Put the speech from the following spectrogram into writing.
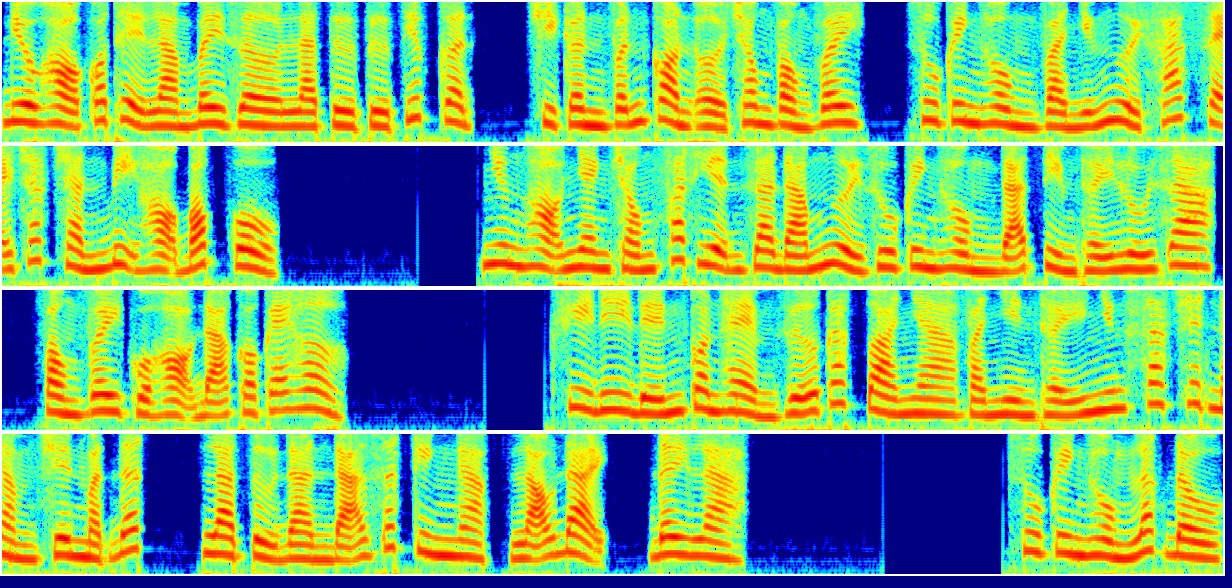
Điều họ có thể làm bây giờ là từ từ tiếp cận, chỉ cần vẫn còn ở trong vòng vây, Du Kinh Hồng và những người khác sẽ chắc chắn bị họ bóp cổ. Nhưng họ nhanh chóng phát hiện ra đám người Du Kinh Hồng đã tìm thấy lối ra, vòng vây của họ đã có kẽ hở. Khi đi đến con hẻm giữa các tòa nhà và nhìn thấy những xác chết nằm trên mặt đất, là tử đàn đã rất kinh ngạc, lão đại, đây là... Du Kinh Hồng lắc đầu,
